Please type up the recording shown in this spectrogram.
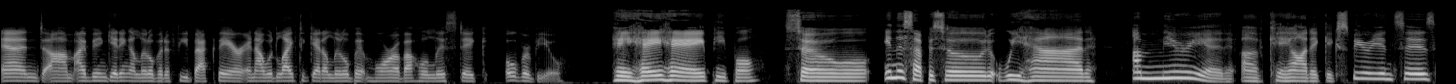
And um, I've been getting a little bit of feedback there, and I would like to get a little bit more of a holistic overview. Hey, hey, hey, people. So, in this episode, we had a myriad of chaotic experiences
